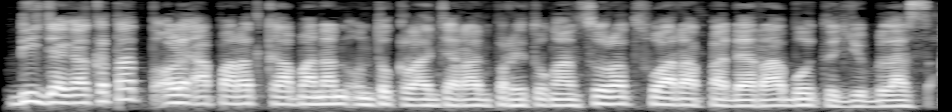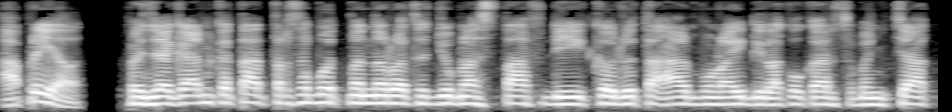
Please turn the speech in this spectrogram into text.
dijaga ketat oleh aparat keamanan untuk kelancaran perhitungan surat suara pada Rabu 17 April. Penjagaan ketat tersebut menurut sejumlah staf di kedutaan mulai dilakukan semenjak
